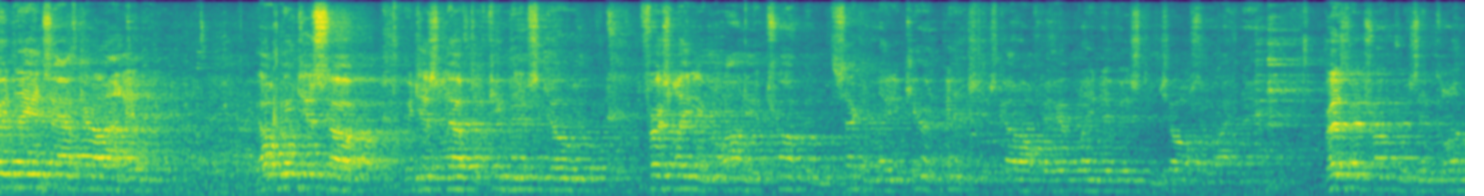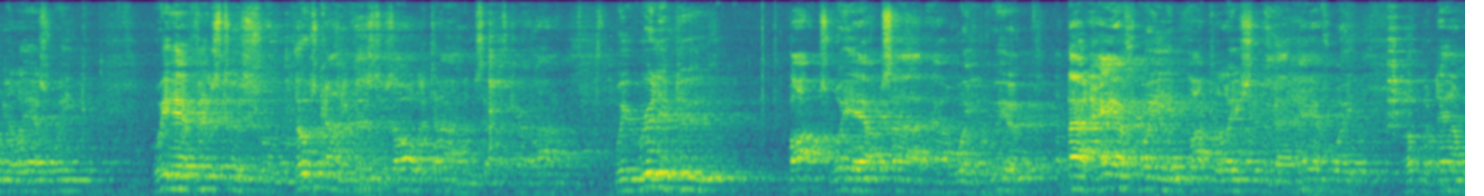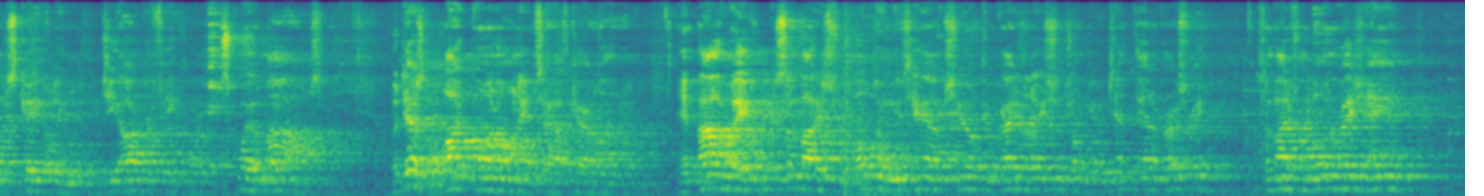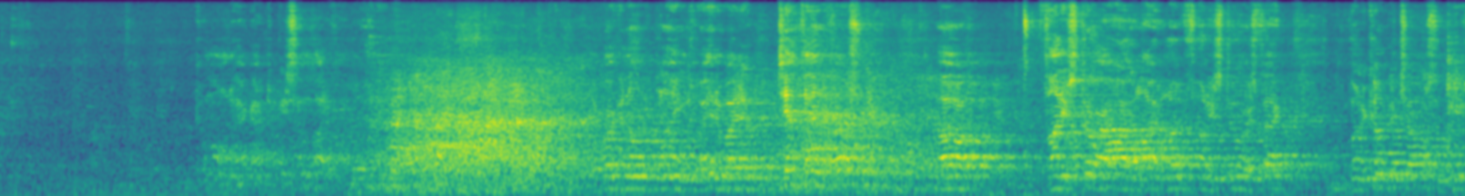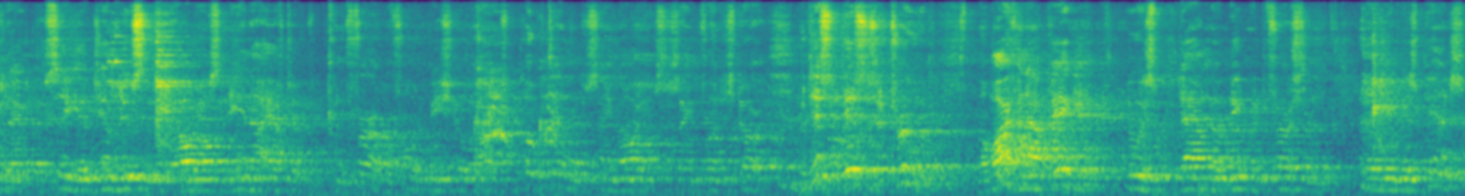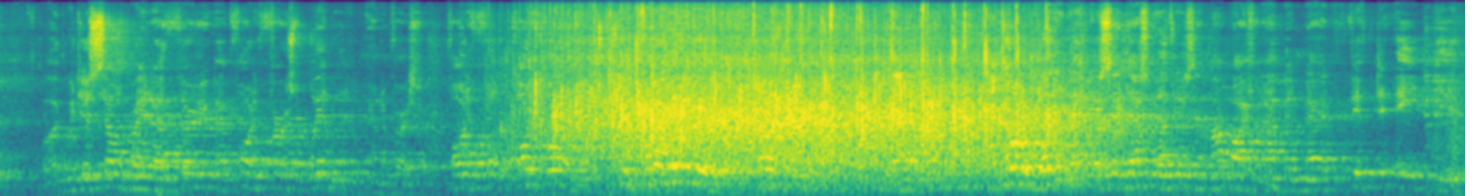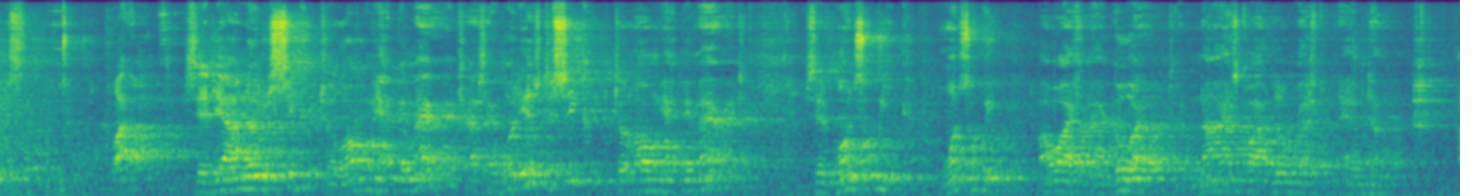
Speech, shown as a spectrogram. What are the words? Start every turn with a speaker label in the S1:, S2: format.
S1: great day in South Carolina. Y'all, we just, uh, we just left a few minutes ago. First Lady Melania Trump and Second Lady Karen Pence just got off the airplane. They're visiting Charleston right now. President Trump was in Columbia last week. We have visitors from, those kind of visitors all the time in South Carolina. We really do box way outside our weight. We're about halfway in population, about halfway up or down the scale in geography or square miles. But there's a lot going on in South Carolina. And by the way, somebody's from Boeing is here, I'm sure. Congratulations on your 10th anniversary. Somebody from Boeing, raise your hand. Come on, there got to be somebody from Boeing. They're working on the planes. Well, anyway, 10th anniversary. Uh, funny story, I like, love funny stories. In fact, when I come to Charleston, usually I see uh, Jim Newsome in the audience, and he and I have to confer before the B show. I both telling the same audience the same funny story. But this, this is a true one. My wife and I, Peggy, who was down uh, meeting with the first lady, Miss Pence, we just celebrated our 30, our 41st wedding anniversary. 44, 44, 44 years. I told her brother that. He said, that's nothing. He said, my wife and I have been married 58 years. Wow. He said, yeah, I know the secret to a long, happy marriage. I said, what is the secret to a long, happy marriage? He said, once a week, once a week, my wife and I go out to a nice, quiet little restaurant and have dinner.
